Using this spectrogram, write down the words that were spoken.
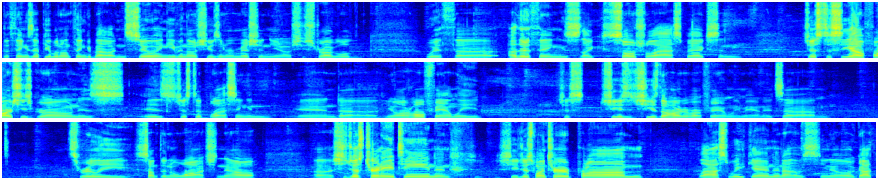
the things that people don't think about ensuing. Even though she was in remission, you know, she struggled with uh, other things like social aspects, and just to see how far she's grown is is just a blessing. And and uh, you know, our whole family, just she's she's the heart of our family, man. It's um, it's really something to watch now uh, she just turned 18 and she just went to her prom last weekend and I was you know got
